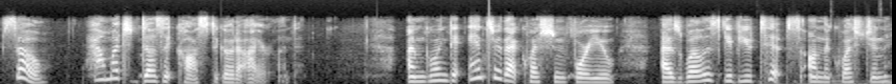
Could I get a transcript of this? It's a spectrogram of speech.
So, how much does it cost to go to Ireland? I'm going to answer that question for you as well as give you tips on the question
